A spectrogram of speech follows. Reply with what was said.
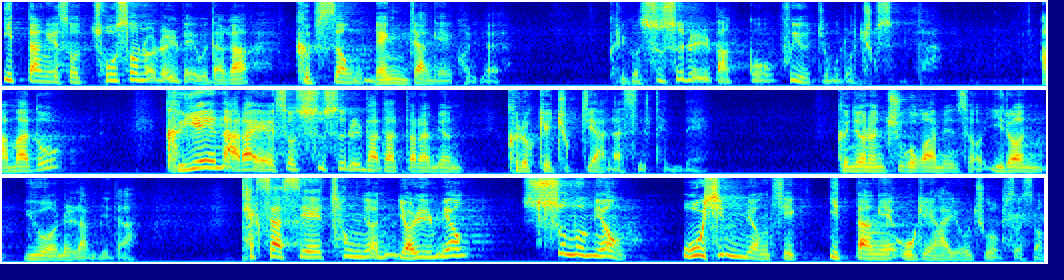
이 땅에서 조선어를 배우다가 급성 맹장에 걸려요. 그리고 수술을 받고 후유증으로 죽습니다. 아마도 그의 나라에서 수술을 받았더라면 그렇게 죽지 않았을 텐데 그녀는 죽어가면서 이런 유언을 합니다. 텍사스의 청년 10명, 20명, 50명씩 이 땅에 오게 하여 주옵소서.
